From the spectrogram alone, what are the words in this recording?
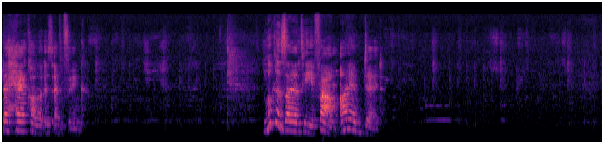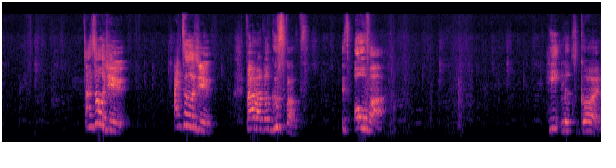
The hair color is everything. Look at Zion T, fam. I am dead. I told you. I told you. Fam, I got goosebumps. It's over. He looks good.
